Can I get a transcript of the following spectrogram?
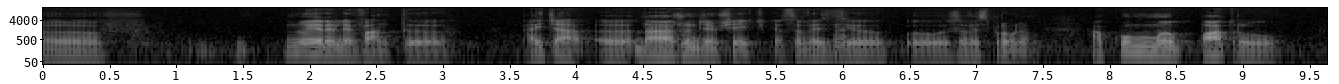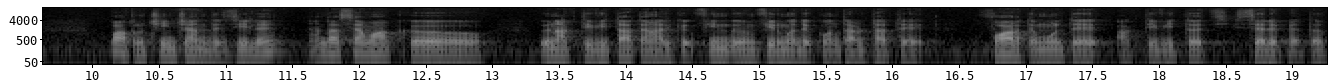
Uh, nu e relevant uh, aici, uh, dar ajungem și aici, ca să vezi, Da. uh, uh, să vezi problema. Acum uh, 4, 4-5 ani de zile am dat seama că în activitatea mea, adică fiind în firmă de contabilitate, foarte multe activități se repetă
